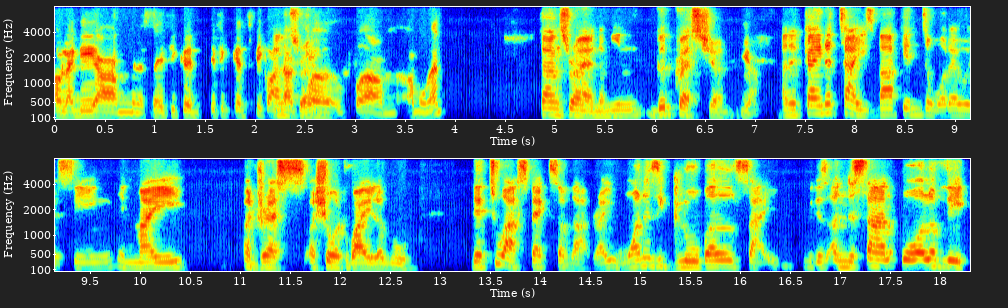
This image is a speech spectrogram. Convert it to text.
I would like the um, minister, if you could, if you could speak on Thanks, that for, for um, a moment. Thanks, Ryan. I mean, good question. Yeah. And it kind of ties back into what I was saying in my address a short while ago there are two aspects of that, right? One is the global side, because understand all of the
